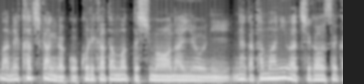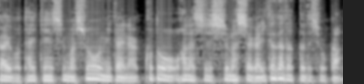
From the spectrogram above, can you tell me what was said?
まあね、価値観がこう凝り固まってしまわないように、なんかたまには違う世界を体験しましょうみたいなことをお話ししましたが、いかがだったでしょうか？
